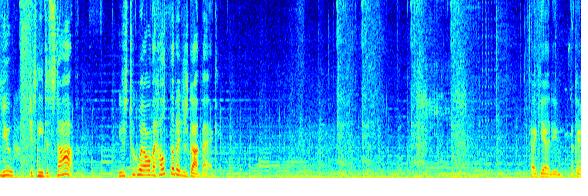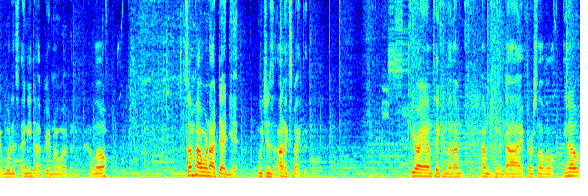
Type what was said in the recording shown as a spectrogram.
You just need to stop. You just took away all the health that I just got back. Heck yeah, dude. Okay, what is... I need to upgrade my weapon. Hello? Somehow we're not dead yet, which is unexpected. Here I am thinking that I'm I'm just gonna die first level. You know,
